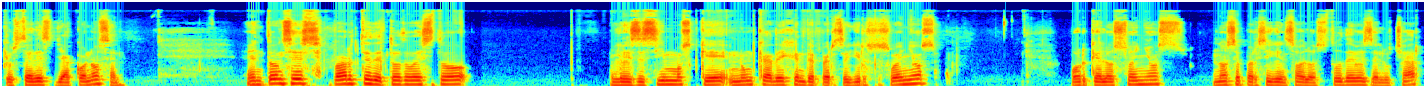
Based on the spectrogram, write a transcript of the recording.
que ustedes ya conocen. Entonces, parte de todo esto, les decimos que nunca dejen de perseguir sus sueños, porque los sueños no se persiguen solos, tú debes de luchar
